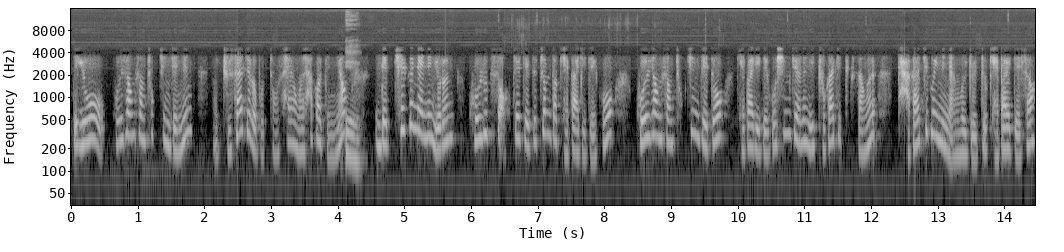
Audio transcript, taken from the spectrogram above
근데 요 골형성 촉진제는 주사제로 보통 사용을 하거든요. 예. 근데 최근에는 이런 골 흡수 억제제도 좀 더 개발이 되고 골 형성 촉진제도 개발이 되고 심지어는 이 두 가지 특성을 다 가지고 있는 약물들도 개발돼서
